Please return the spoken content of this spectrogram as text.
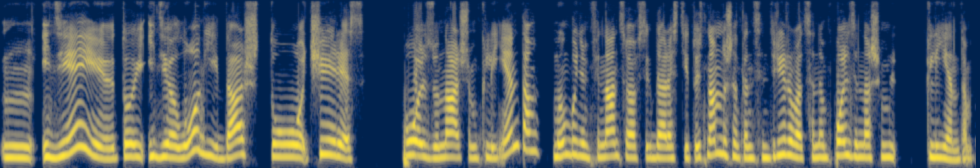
идеи, той идеологии, да, что через пользу нашим клиентам мы будем финансово всегда расти. То есть нам нужно концентрироваться на пользе нашим клиентам.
